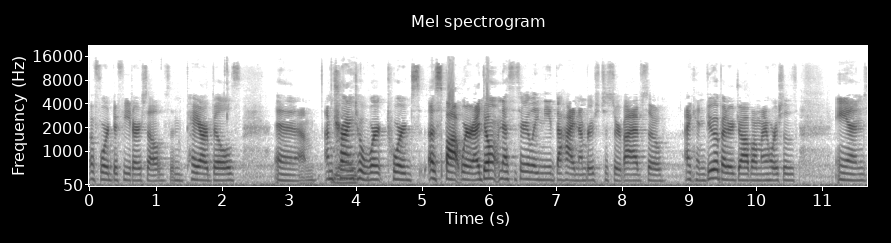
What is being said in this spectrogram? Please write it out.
afford to feed ourselves and pay our bills. And um, I'm trying Right. to work towards a spot where I don't necessarily need the high numbers to survive, so I can do a better job on my horses and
